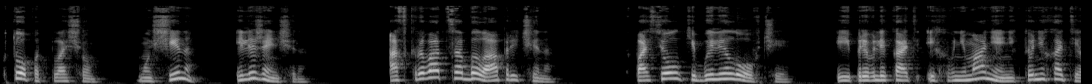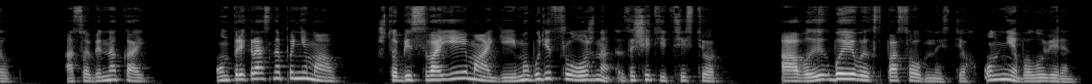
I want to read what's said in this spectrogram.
кто под плащом, мужчина или женщина. А скрываться была причина. В поселке были ловчие, и привлекать их внимание никто не хотел, особенно Кай. Он прекрасно понимал, что без своей магии ему будет сложно защитить сестер, а в их боевых способностях он не был уверен.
